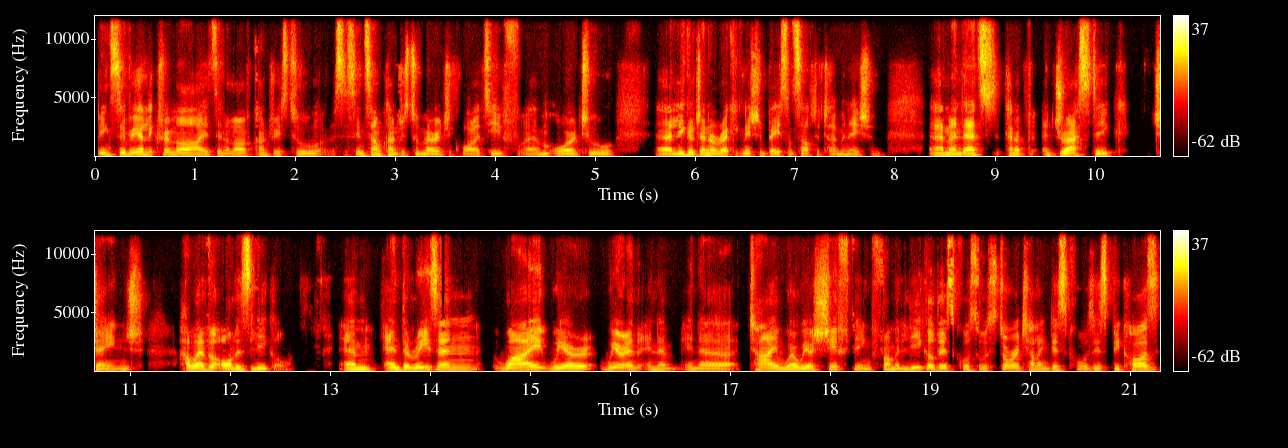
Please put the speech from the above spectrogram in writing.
being severely criminalized in a lot of countries to, in some countries, to marriage equality um, or to uh, legal general recognition based on self-determination. Um, and that's kind of a drastic change. However, all is legal. Um, and the reason why we're we're in, in a in a time where we are shifting from a legal discourse to a storytelling discourse is because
